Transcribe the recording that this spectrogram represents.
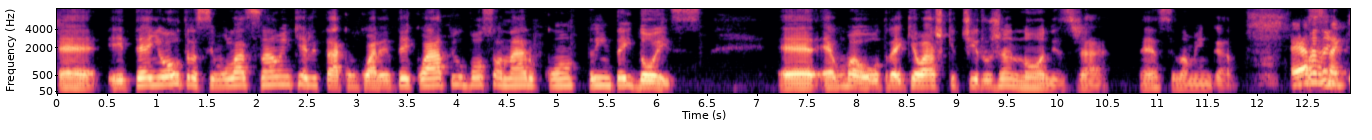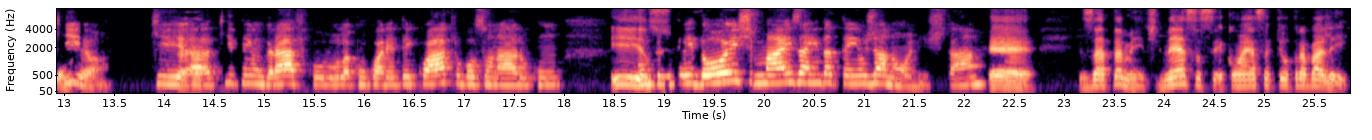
É, e tem outra simulação em que ele está com 44 e o Bolsonaro com 32. É, é uma outra aí que eu acho que tira o Janones já. né, se não me engano. Essa Mas, daqui, então, ó, que é. aqui tem um gráfico, o Lula com 44, o Bolsonaro com, com 32, mas ainda tem o Janones, tá? É, exatamente. Nessa, com essa que eu trabalhei.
